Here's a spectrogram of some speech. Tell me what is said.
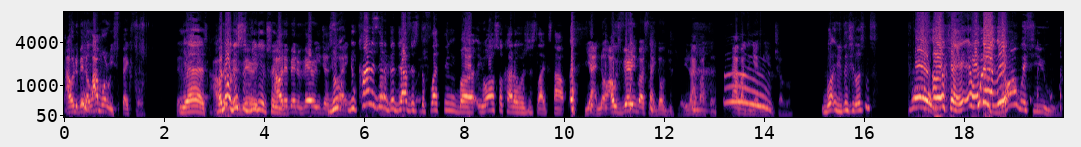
I would have been a lot more respectful. Yes, but no, this is very- media I would have been very just You like you kind of did a good job just deflecting, but you also kind of was just like stop. yeah. No, I was very much like, don't do that. You're not about to not about to get me in trouble, What you think she listens? bro. Okay, what is me. wrong with you?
